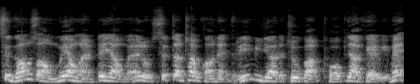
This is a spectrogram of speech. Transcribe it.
စစ်ကောင်းဆောင်မရောက်နိုင်တက်ရောက်မယ်လို့စစ်တပ်ထောက်ခံတဲ့သတင်းမီဒီယာတချို့ကဖော်ပြခဲ့ပေမဲ့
